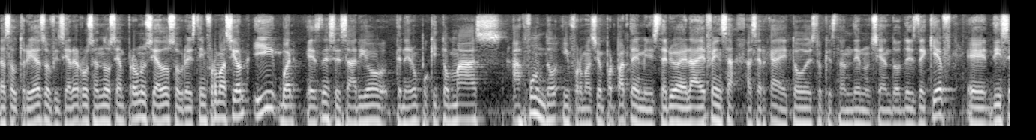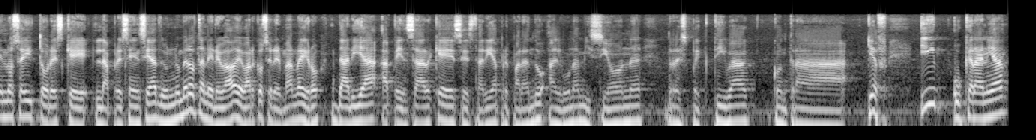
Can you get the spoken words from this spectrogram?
las autoridades oficiales rusas no se han pronunciado sobre esta información y bueno, es necesario tener un poquito más a fondo información por parte del Ministerio de la Defensa acerca de todo esto que están denunciando desde Kiev. Eh, dicen los editores que la presencia de un número tan elevado de barcos en el Mar Negro daría a pensar que se estaría preparando alguna misión respectiva contra Kiev. Y Ucrania,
